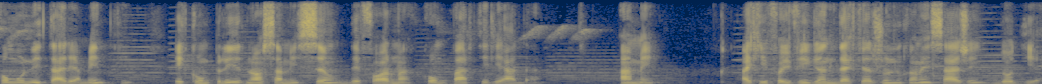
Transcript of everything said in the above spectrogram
comunitariamente e cumprir nossa missão de forma compartilhada. Amém. Aqui foi Vigan Decker Júnior com a mensagem do dia.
